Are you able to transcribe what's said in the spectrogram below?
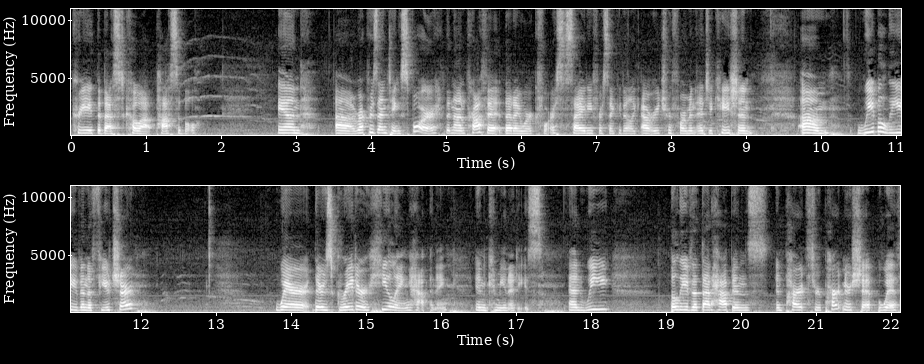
create the best co op possible. And uh, representing SPORE, the nonprofit that I work for, Society for Psychedelic Outreach, Reform, and Education, um, we believe in a future where there's greater healing happening in communities. And we believe that that happens in part through partnership with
